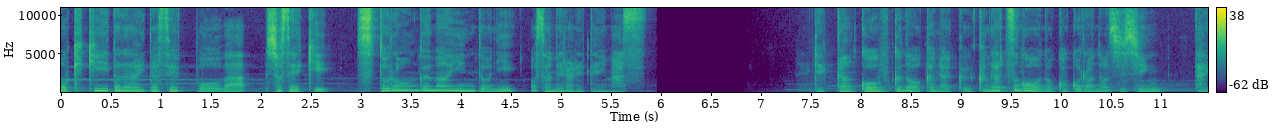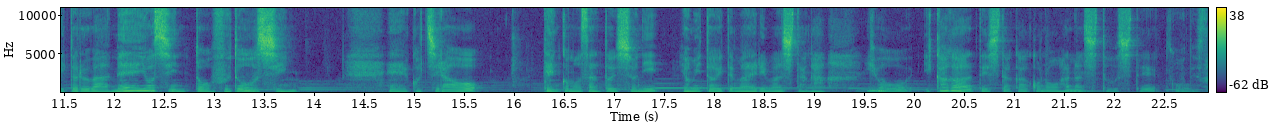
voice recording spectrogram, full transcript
お聞きいただいた説法は書籍ストロングマインドに収められています。月刊幸福の科学9月号の心の指針タイトルは名誉心と不動心、えー、こちらを天雲さんと一緒に読み解いてまいりましたが今日いかがでしたか？このお話として。そうですね、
